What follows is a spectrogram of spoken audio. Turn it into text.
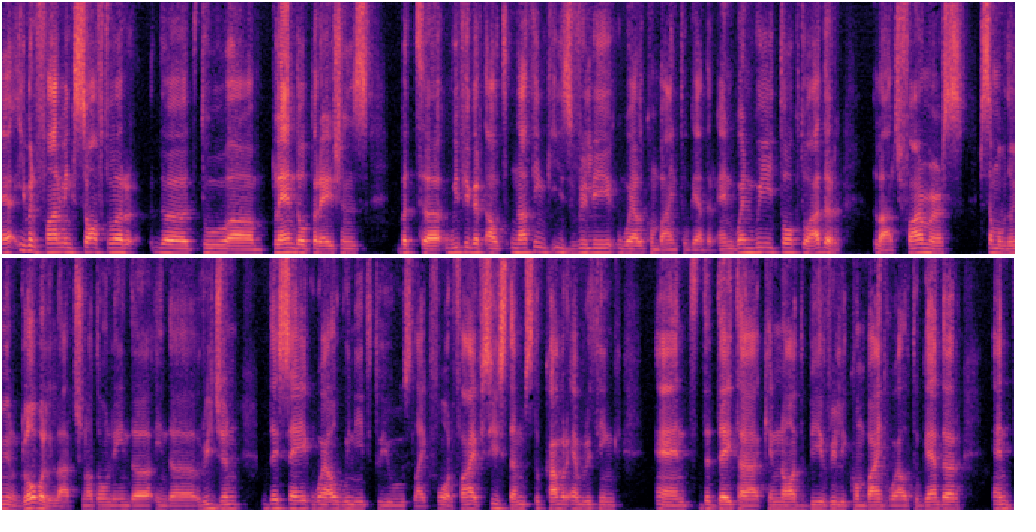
uh, even farming software the, to um, planned operations. But uh, we figured out nothing is really well combined together. And when we talk to other large farmers, some of them you know globally large not only in the in the region. They say well we need to use like four or five systems to cover everything and the data cannot be really combined well together. And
